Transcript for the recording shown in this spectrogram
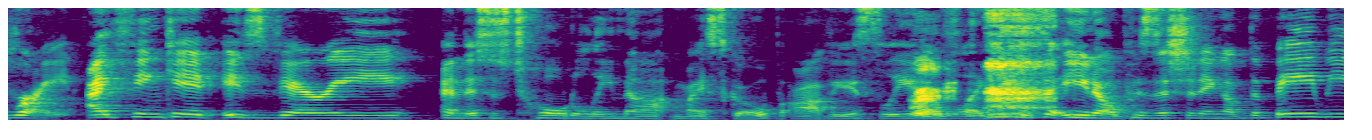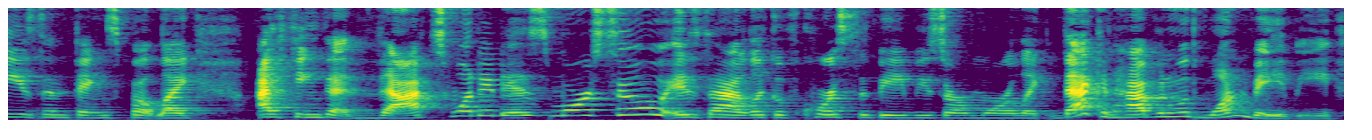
Right. I think it is very, and this is totally not my scope, obviously, right. of like, you know, positioning of the babies and things, but like, I think that that's what it is more so is that, like, of course, the babies are more like that can happen with one baby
